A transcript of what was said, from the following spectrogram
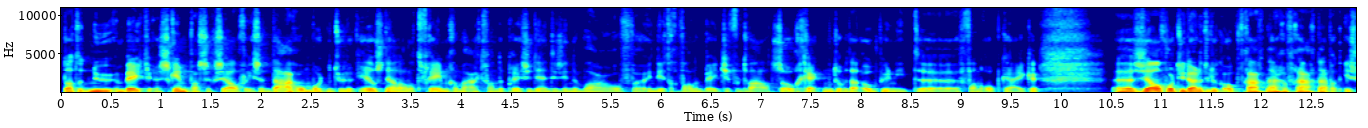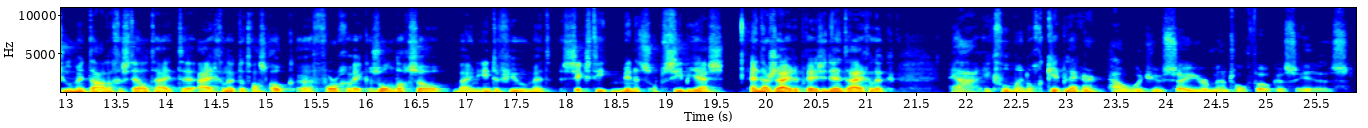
dat het nu een beetje een schim van zichzelf is. En daarom wordt natuurlijk heel snel al het frame gemaakt van de president is in de war of uh, in dit geval een beetje verdwaald. Zo gek moeten we daar ook weer niet uh, van opkijken. Uh, zelf wordt hij daar natuurlijk ook vraag naar gevraagd. Nou, wat is uw mentale gesteldheid uh, eigenlijk? Dat was ook uh, vorige week zondag zo bij een interview met 60 Minutes op CBS. En daar zei de president eigenlijk: Ja, ik voel me nog kip lekker. How would you say your mental focus is?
